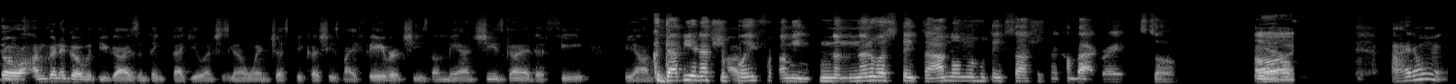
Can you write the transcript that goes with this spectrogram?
So I'm gonna go with you guys and think Becky Lynch is gonna win just because she's my favorite. She's the man. She's gonna defeat Bianca. Could that be an extra point for? I mean, n- none of us think that. I'm the only one who thinks Sasha's gonna come back, right? So Yeah. Um, I don't.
